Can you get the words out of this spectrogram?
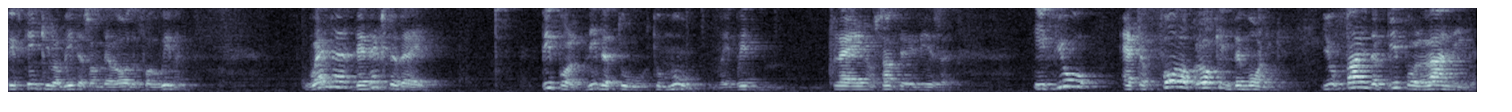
15 kilometers on the road for women. When uh, the next day people needed to, to move with plane or something like this, if you at 4 o'clock in the morning you find the people running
